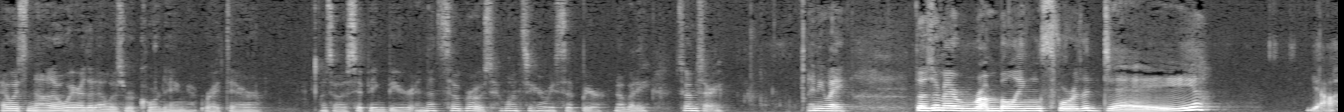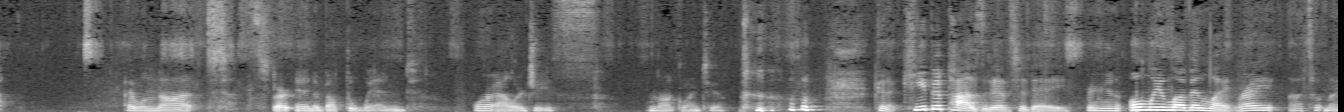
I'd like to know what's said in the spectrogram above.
I was not aware that I was recording right there as I was sipping beer, and that's so gross. Who wants to hear me sip beer? Nobody. So I'm sorry. Anyway, those are my rumblings for the day. Yeah. I will not start in about the wind or allergies. I'm not going to. Gonna keep it positive today. Bringing only love and light, right? That's what my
